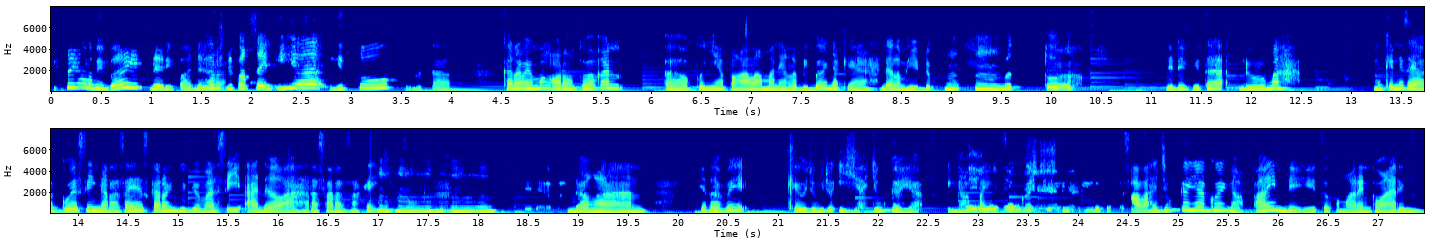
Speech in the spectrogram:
itu yang lebih baik daripada Iya. harus dipaksain iya gitu Betul. Karena memang orang tua kan eh, punya pengalaman yang lebih banyak ya dalam hidup. Mm-mm, betul Jadi kita dulu mah mungkin nih saya gue sih ngerasanya sekarang juga masih ada lah rasa-rasa kayak gitu. Mhm. Pandangan. Ya tapi kayak ujung-ujung iya juga ya. Ih, ngapain Iya, sih kan? gue gitu. Salah juga ya gue ngapain deh gitu kemarin-kemarin.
